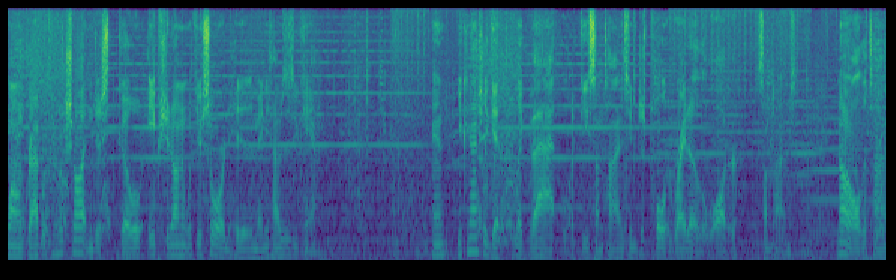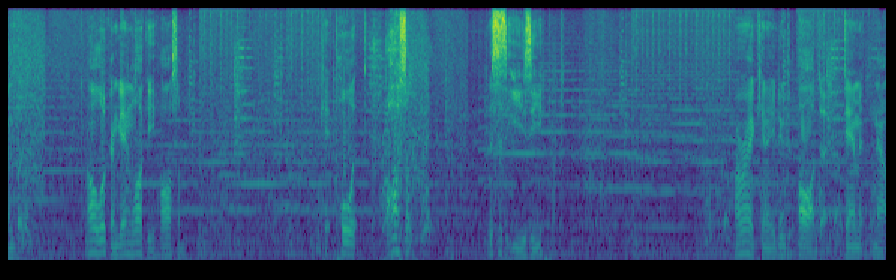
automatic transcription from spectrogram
want to grab it with your hook shot and just go ape shit on it with your sword and hit it as many times as you can. And you can actually get like that lucky sometimes. You just pull it right out of the water sometimes. Not all the time, but... Oh, look, I'm getting lucky. Awesome. Okay, pull it. Awesome. This is easy. Alright, can I do? Oh, damn it. Now,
